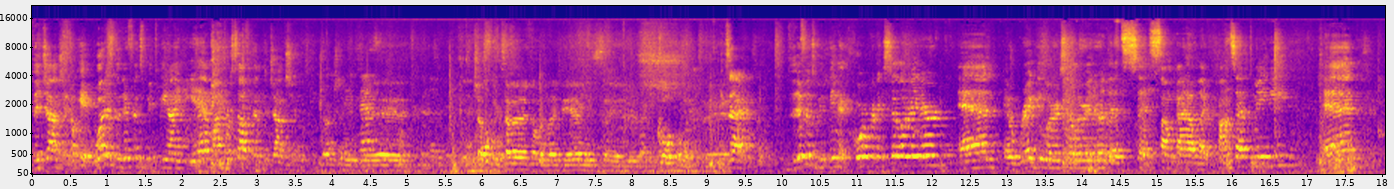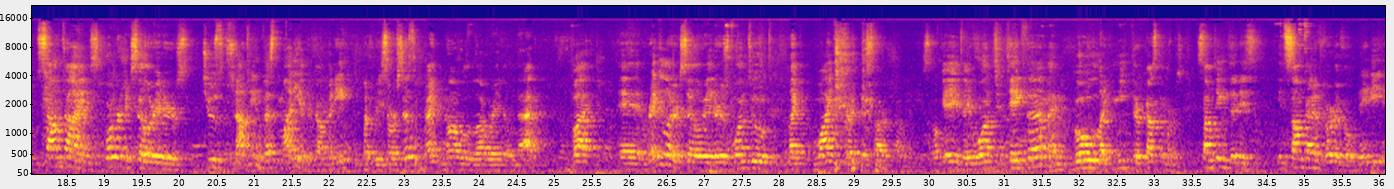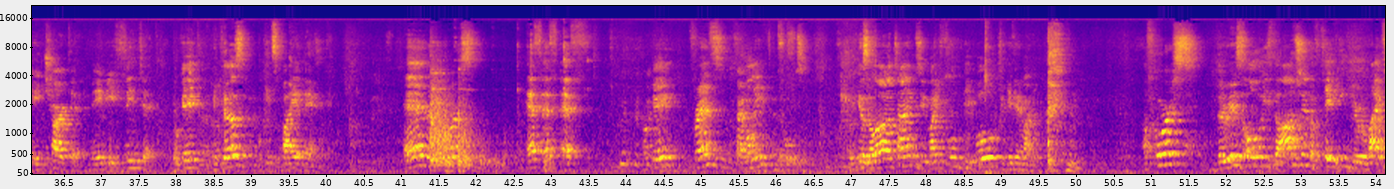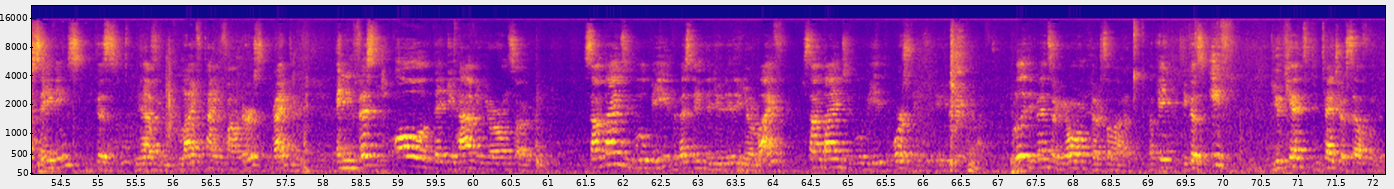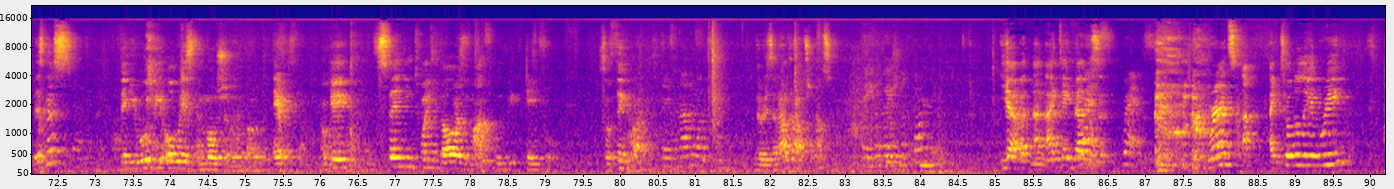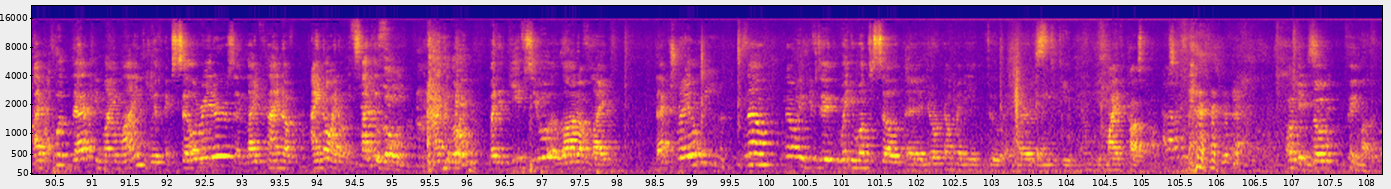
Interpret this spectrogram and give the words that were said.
The Junction. Okay, what is the difference between IBM, Microsoft, and the Junction? The Junction is uh, it's just an accelerator and IBM is uh, like corporate. Uh, Exactly. The difference between a corporate accelerator and a regular accelerator that sets some kind of like concept maybe, and some Sometimes corporate accelerators choose not to invest money in the company, but resources, right? No, I will elaborate on that. But uh, regular accelerators want to like widespread the startup companies. Okay, they want to take them and go like meet their customers. Something that is in some kind of vertical, maybe a charted, maybe fintech. Okay, because it's by a bank. And of course, FFF. Okay, friends, family, and fools. Because a lot of times you might fool people to give you money. Of course, there is always the option of taking your life savings, because you have lifetime founders, right? And invest all that you have in your own startup. Sometimes it will be the best thing that you did in your life. Sometimes it will be the worst thing that you did in your life. It really depends on your own personality, okay? Because if you can't detach yourself from the business, then you will be always emotional about everything, okay? Spending $20 a month would be painful. So think about it. There's another option, There is another option also. the innovation authority. Yeah, but I, I take that as a, Grants, grants. grants, I, I totally agree. I put that in my mind with accelerators and like kind of, I know, I know, it's like a loan, like a loan, but it gives you a lot of like back trail. No, no, it gives you, when you want to sell uh, your company to an American entity, it might cost problems. Okay, so think about it.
